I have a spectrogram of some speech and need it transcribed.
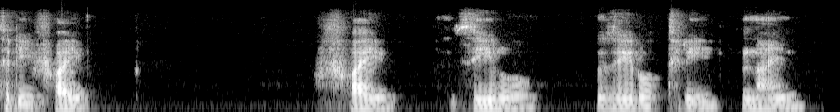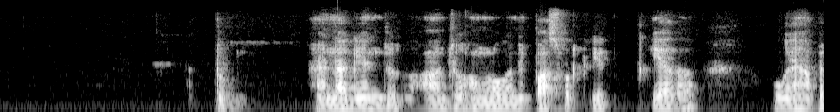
three five five zero zero three nine two and again जो हाँ जो हम लोगों ने पासवर्ड क्रिएट किया था वो यहाँ पे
